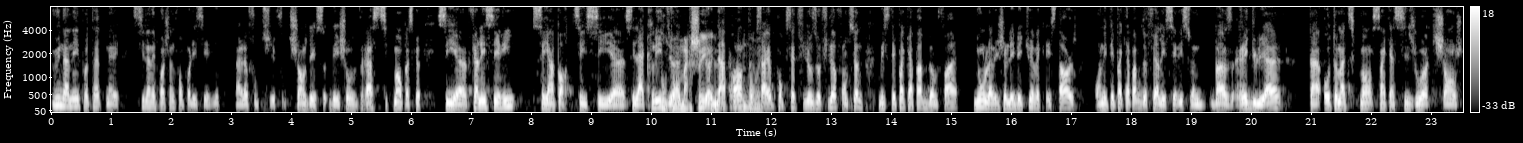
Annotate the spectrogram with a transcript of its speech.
une année peut-être, mais si l'année prochaine ne font pas les séries, ben là, faut que tu, faut que tu changes des, des choses drastiquement parce que c'est euh, faire les séries, c'est important, c'est c'est euh, la clé d'apprendre pour que ça, pour que cette philosophie-là fonctionne. Mais si t'es pas capable de le faire, nous, on je l'ai vécu avec les Stars, on n'était pas capable de faire les séries sur une base régulière. T'as automatiquement cinq à six joueurs qui changent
